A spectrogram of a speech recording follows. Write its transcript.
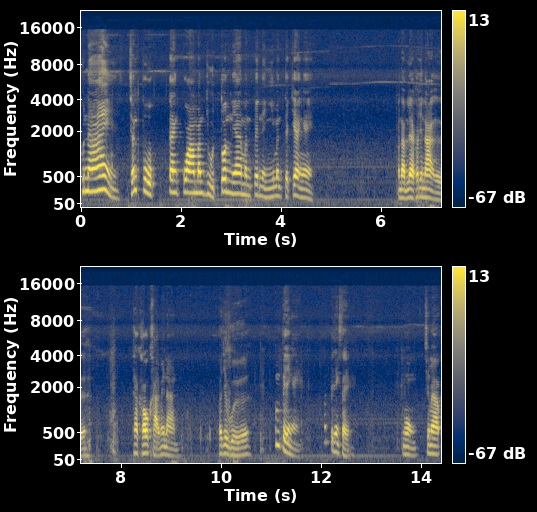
คุณนายฉันปลูกแตงกวา มันอยู่ต้นเนี้ย มันเป็นอย่างนี้มันจะแก้ไง อันดับแรกเขาจะหน้าเออ ถ้าเขาขายไม่นานเขาจะหวือมันเป็นยังไง มันเป็นยังไง งงใช่ไหมครับ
